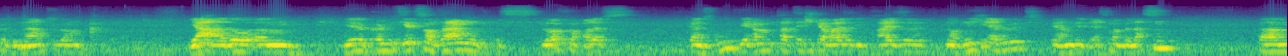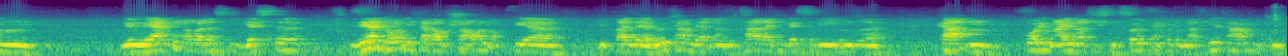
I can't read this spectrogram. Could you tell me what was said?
Guten Abend zusammen. Ja, also ähm, wir können bis jetzt noch sagen, es läuft noch alles ganz gut. Wir haben tatsächlicherweise die Preise noch nicht erhöht. Wir haben sie erstmal belassen. Ähm, wir merken aber, dass die Gäste sehr deutlich darauf schauen, ob wir die Preise erhöht haben. Wir hatten also zahlreiche Gäste, die unsere Karten vor dem 31.12. fotografiert haben und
